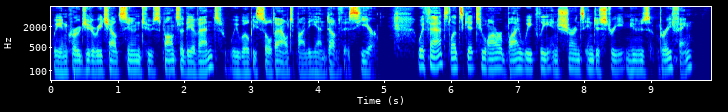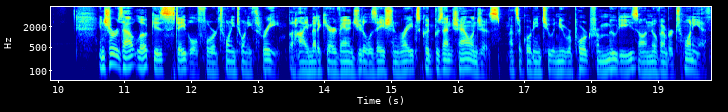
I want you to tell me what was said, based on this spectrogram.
We encourage you to reach out soon to sponsor the event. We will be sold out by the end of this year. With that, let's get to our bi weekly insurance industry news briefing. Insurers' outlook is stable for 2023, but high Medicare Advantage utilization rates could present challenges. That's according to a new report from Moody's on November 20th.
